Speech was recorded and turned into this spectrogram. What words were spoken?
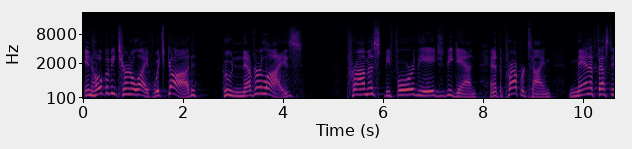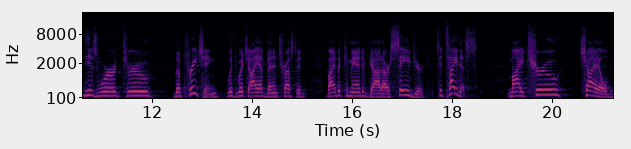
in hope of eternal life, which God, who never lies, promised before the ages began, and at the proper time manifested his word through the preaching with which I have been entrusted by the command of God our Savior to Titus, my true child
